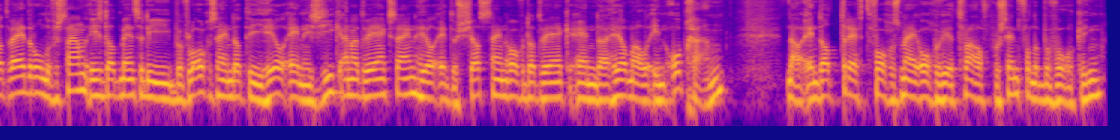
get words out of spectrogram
Wat wij eronder verstaan is dat mensen die bevlogen zijn... dat die heel energiek aan het werk zijn, heel enthousiast zijn over dat werk... en daar helemaal in opgaan. Nou, en dat treft volgens mij ongeveer 12% van de bevolking.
